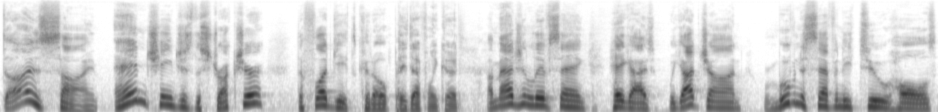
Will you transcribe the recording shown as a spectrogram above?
does sign and changes the structure, the floodgates could open. they definitely could. Imagine LIV saying, "Hey guys, we got Jon. We're moving to 72 holes,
